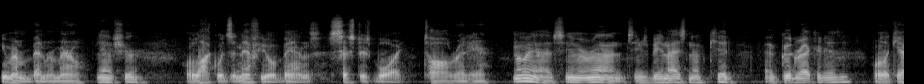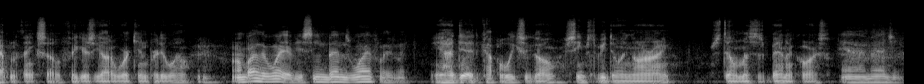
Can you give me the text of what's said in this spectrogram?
You remember Ben Romero? Yeah, sure. Well, Lockwood's a nephew of Ben's, sister's boy. Tall, red hair. Oh, yeah, I've seen him around. Seems to be a nice enough kid. A good record, is he? Well, the captain thinks so. Figures he ought to work in pretty well. Oh, by the way, have you seen Ben's wife lately? Yeah, I did a couple of weeks ago. Seems to be doing all right. Still Mrs. Ben, of course. Yeah, I imagine.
